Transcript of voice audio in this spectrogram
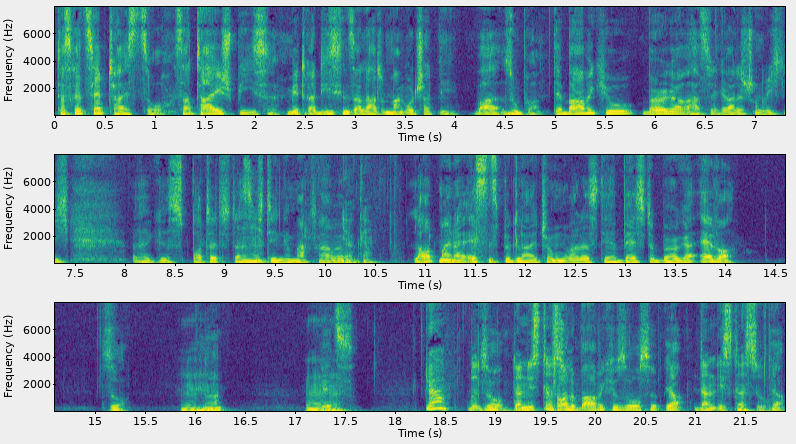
Das Rezept heißt so: Satay-Spieße mit Radieschensalat und Mango-Chutney. War super. Der Barbecue-Burger, hast du ja gerade schon richtig äh, gespottet, dass ich den gemacht habe. Mhm. Ja, klar. Laut meiner Essensbegleitung war das der beste Burger ever. So. Mhm. Ne? Jetzt. Ja, So. dann ist das Tolle so. Barbecue-Soße. Ja, Dann ist das so. ja.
